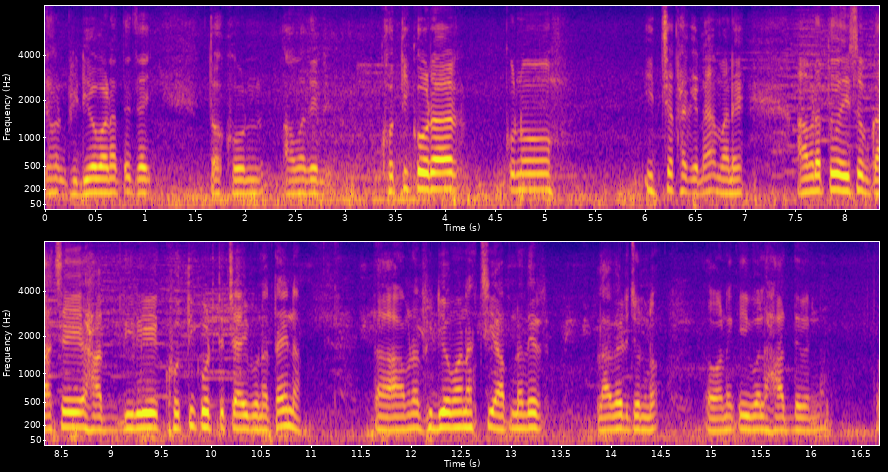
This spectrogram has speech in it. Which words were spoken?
যখন ভিডিও বানাতে যাই, তখন আমাদের ক্ষতি করার কোনো ইচ্ছা থাকে না। মানে আমরা তো এইসব গাছে হাত দিয়ে ক্ষতি করতে চাইব না, তাই না? তা আমরা ভিডিও বানাচ্ছি আপনাদের লাভের জন্য। তো অনেকেই বলে হাত দেবেন না। তো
